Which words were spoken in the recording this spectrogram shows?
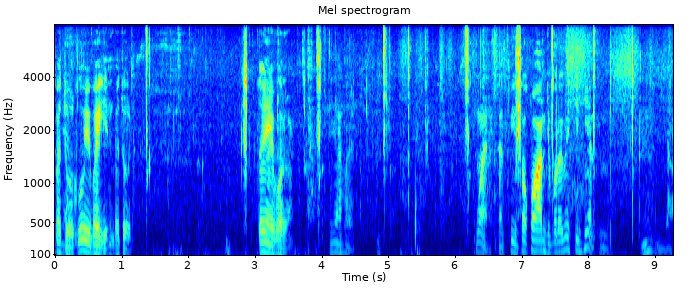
ประตูกูมีไปกินประตูตัวใหญ่พอหรอที่จะเปิดห่วยสันปีนปลาควานสิบ่ได้ไม่กินเฮียนอืมเดี๋ยว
